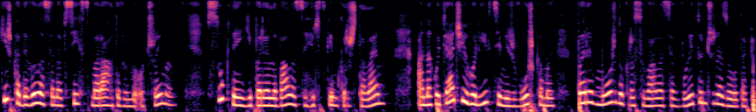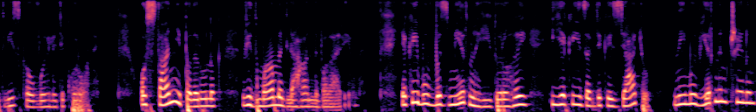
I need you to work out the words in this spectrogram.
Кішка дивилася на всіх смарагдовими очима, сукня її переливалася гірським кришталем, а на котячій голівці між вушками переможно красувалася витончена золота підвіска у вигляді корони. Останній подарунок від мами для Ганни Валеріївни, який був безмірно їй дорогий і який завдяки зятю неймовірним чином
